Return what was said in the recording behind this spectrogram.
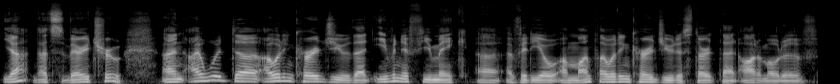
Yeah, that's very true, and I would uh, I would encourage you that even if you make uh, a video a month, I would encourage you to start that automotive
